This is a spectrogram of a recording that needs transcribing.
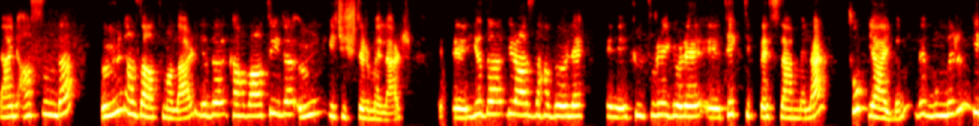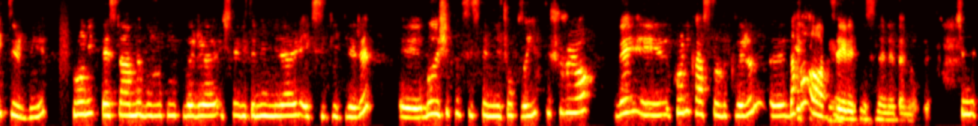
Yani aslında öğün azaltmalar ya da kahvaltıyla öğün geçiştirmeler e, ya da biraz daha böyle e, kültüre göre e, tek tip beslenmeler çok yaygın ve bunların getirdiği kronik beslenme bozuklukları, işte vitamin mineral eksiklikleri e, bağışıklık sistemini çok zayıf düşürüyor ve e, kronik hastalıkların e, daha ağır seyretmesine neden oluyor. Şimdi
